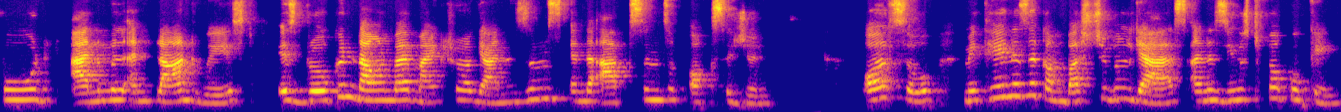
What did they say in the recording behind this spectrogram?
food, animal, and plant waste is broken down by microorganisms in the absence of oxygen. Also, methane is a combustible gas and is used for cooking.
